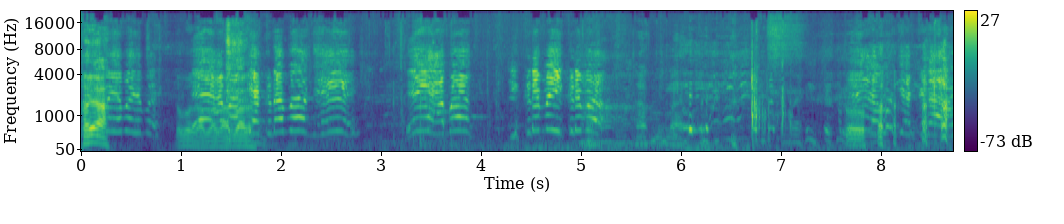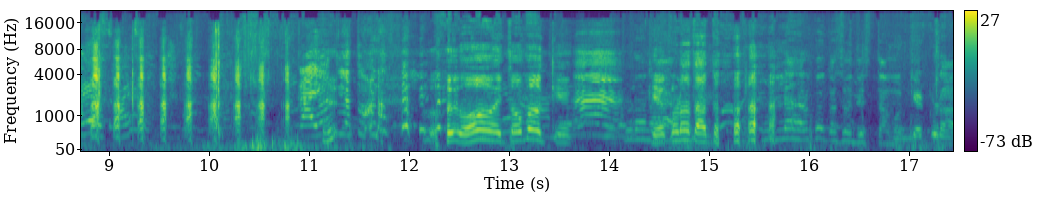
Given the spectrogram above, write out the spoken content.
खया. बघ, बघ, बघ. इकडे बघ इकडे बघ. होय तो बघ के खेकडो जातो कसं दिसता मग केकडा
